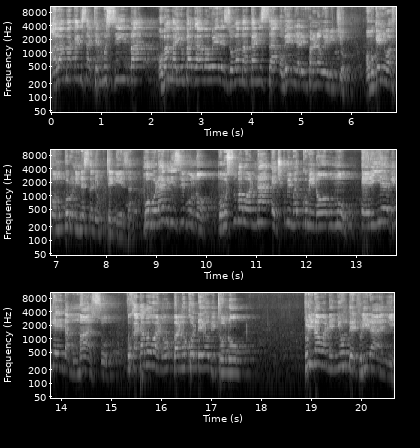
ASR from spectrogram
ab'amakanisa temuzimba oba amayumba g'abaweereza oba makanisa oba emirala ebifaananawo ebityo omugenyi waffe omukulu nina essanyu okutegeeza mu bulabirizi buno mu busuma bwonna ekikumi mu ekkumi n'obumu eriyo ebigenda mu maaso. Ku kataba wano banokoddeyo bitono. Tulina wano ennyumba etuliraanye.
